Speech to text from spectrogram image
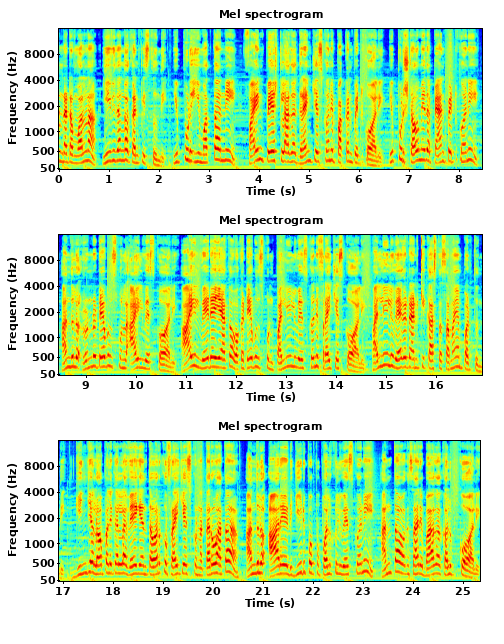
ఉండటం వలన ఈ విధంగా కనిపిస్తుంది. ఇప్పుడు ఈ మొత్తాన్ని ఫైన్ పేస్ట్ లాగా గ్రైండ్ చేసుకొని పక్కన పెట్టుకోవాలి. ఇప్పుడు స్టవ్ మీద ప్యాన్ పెట్టుకొని అందులో రెండు టేబుల్ స్పూన్ల ఆయిల్ వేసుకోవాలి. ఆయిల్ వేడయ్యాక ఒక టేబుల్ స్పూన్ పల్లీలు వేసుకొని ఫ్రై చేసుకోవాలి. పల్లీలు వేగటానికి కాస్త సమయం పడుతుంది. గింజ లోపలికల్లా వేగేంత వరకు ఫ్రై చేసుకున్న తర్వాత అందులో ఆరేడు జీడిపప్పు పలుకులు వేసుకొని అంతా ఒకసారి బాగా కలుపుకోవాలి.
